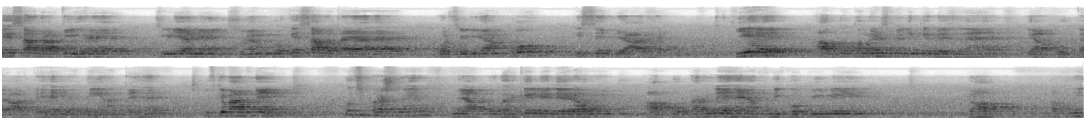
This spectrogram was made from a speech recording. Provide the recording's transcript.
कैसा गाती है, चिड़िया ने स्वयं को कैसा बताया है और चिड़िया को किससे प्यार है। ये आपको कमेंट्स में लिख के भेजना है कि आपको उत्तर आते हैं या नहीं आते हैं। उसके बाद में कुछ प्रश्न मैं आपको घर के लिए दे रहा हूँ। आपको करने हैं अपनी कॉपी में तो आप अपनी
